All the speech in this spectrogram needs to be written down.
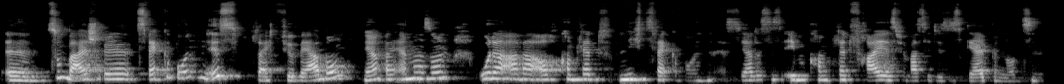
äh, zum Beispiel zweckgebunden ist, vielleicht für Werbung, ja, bei Amazon, oder aber auch komplett nicht zweckgebunden ist, ja, dass es eben komplett frei ist, für was sie dieses Geld benutzen.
